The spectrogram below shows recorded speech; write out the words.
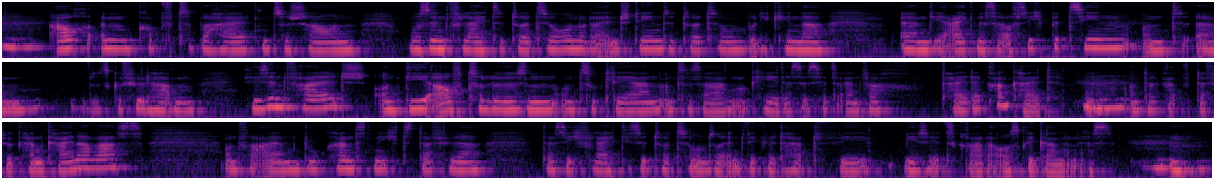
mhm. auch im Kopf zu behalten, zu schauen, wo sind vielleicht Situationen oder entstehen Situationen, wo die Kinder ähm, die Ereignisse auf sich beziehen und ähm, das Gefühl haben, sie sind falsch und die aufzulösen und zu klären und zu sagen, okay, das ist jetzt einfach Teil der Krankheit mhm. ja, und da, dafür kann keiner was und vor allem du kannst nichts dafür, dass sich vielleicht die Situation so entwickelt hat, wie, wie sie jetzt gerade ausgegangen ist. Mhm.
